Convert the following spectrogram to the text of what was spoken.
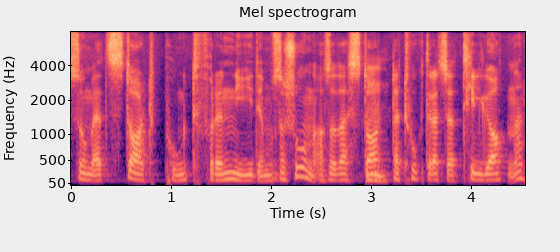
som et startpunkt for en ny demonstrasjon. Altså de, start, de tok det rett og slett til gatene.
